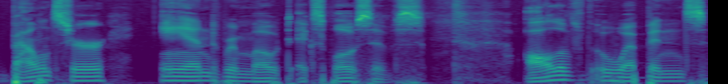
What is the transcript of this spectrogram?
bouncer, and remote explosives. All of the weapons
